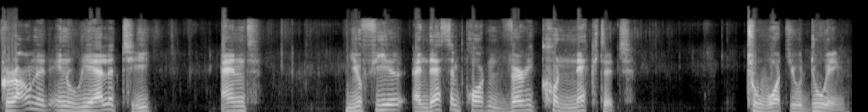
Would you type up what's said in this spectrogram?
grounded in reality and you feel, and that's important, very connected to what you're doing.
